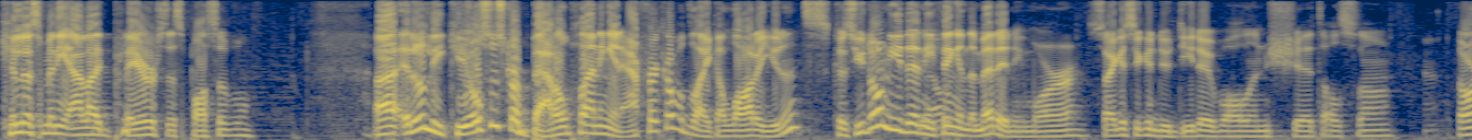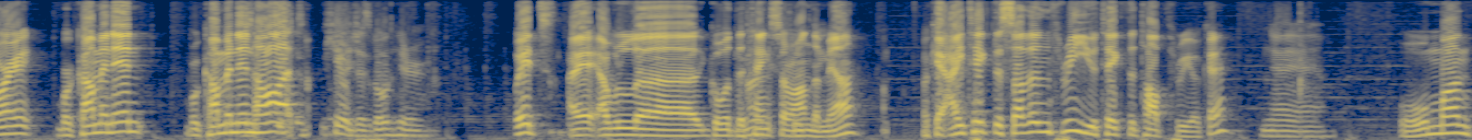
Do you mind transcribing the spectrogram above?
Kill as many allied players as possible. Uh, Italy, can you also start battle planning in Africa with like a lot of units? Because you don't need anything in the meta anymore. So I guess you can do D-Day wall and shit also. Don't worry, we're coming in. We're coming in hot. Here, just go here. Wait, I, I will uh, go with the Not tanks around them, yeah? Okay, I take the southern three, you take the top three, okay? Yeah, yeah, yeah. Oh man.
